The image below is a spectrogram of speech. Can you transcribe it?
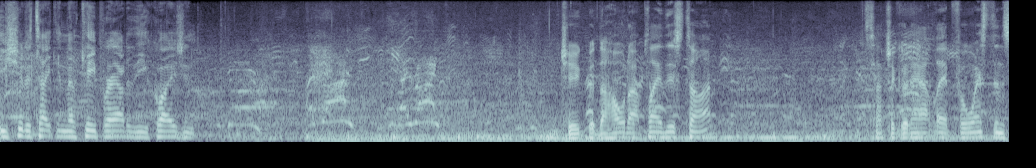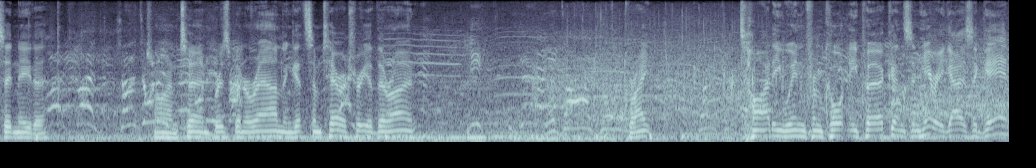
he should have taken the keeper out of the equation. Duke with the hold-up play this time. Such a good outlet for Western Sydney to try and turn Brisbane around and get some territory of their own. Great tidy win from Courtney Perkins, and here he goes again.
